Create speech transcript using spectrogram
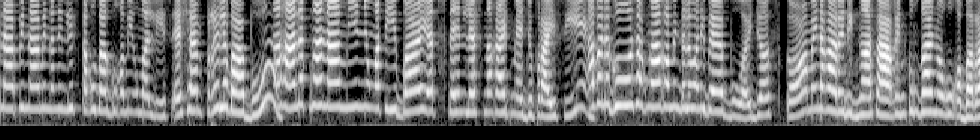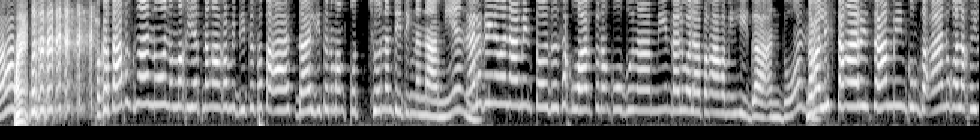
hanapin namin na nilista ko bago kami umalis, eh syempre lababo. Nahanap nga namin yung matibay at stainless na kahit medyo pricey. Aba nag-uusap nga kami dalawa ni Bebo, ay Diyos ko, may nakarinig nga sa akin kung gaano ako kabarat. Pagkatapos nga noon, umakyat na nga kami dito sa taas dahil ito namang kutsyon ang titingnan namin. Lalagay naman namin to doon sa kwarto ng kubo namin dahil wala pa nga kaming higaan doon. Nakalista nga rin sa amin kung gaano kalaki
